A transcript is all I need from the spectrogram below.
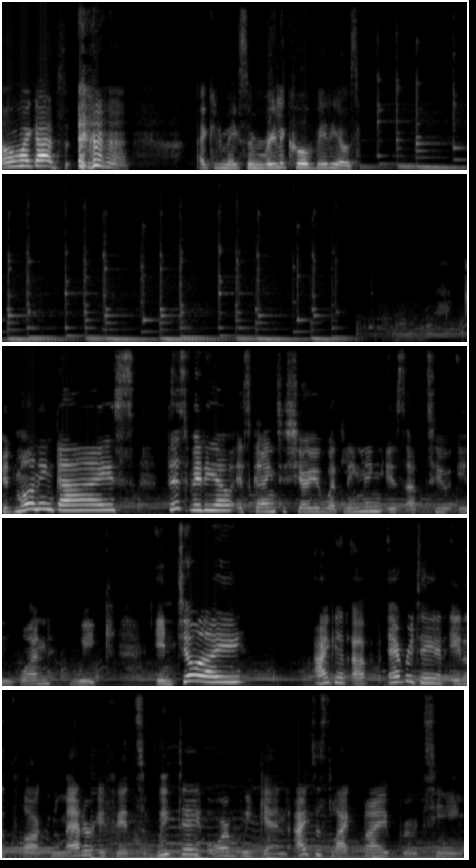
Oh my god! I could make some really cool videos. Good morning guys! This video is going to show you what Ling Ling is up to in one week. Enjoy! I get up every day at 8 o'clock, no matter if it's weekday or weekend. I just like my routine.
